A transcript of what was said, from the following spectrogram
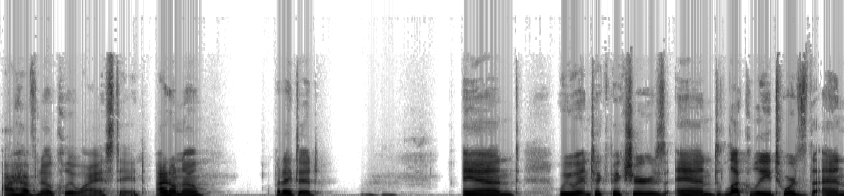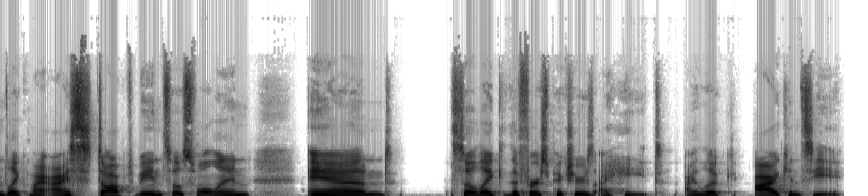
I have no clue why I stayed. I don't know, but I did. Mm-hmm. And we went and took pictures and luckily towards the end like my eyes stopped being so swollen and so like the first pictures I hate. I look I can see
